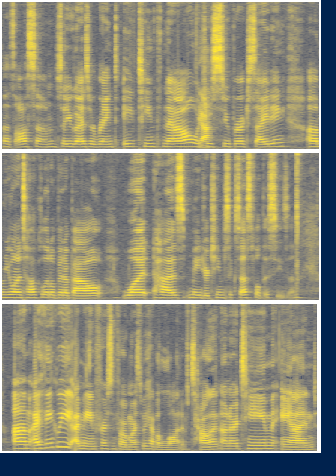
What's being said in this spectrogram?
That's awesome. So you guys are ranked 18th now, which yeah. is super exciting. Um, you want to talk a little bit about what has made your team successful this season? Um, I think we, I mean, first and foremost, we have a lot of talent on our team, and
